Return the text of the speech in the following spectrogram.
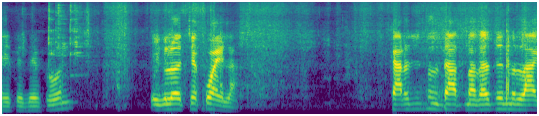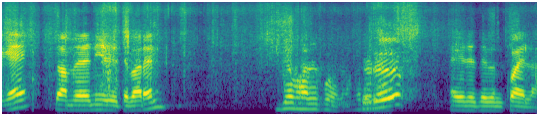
এই তো দেখুন এগুলো হচ্ছে কয়লা। কারও যদি দাঁত মাথার জন্য লাগে তো আপনারা নিয়ে যেতে পারেন। এই যে দেখুন কয়লা।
